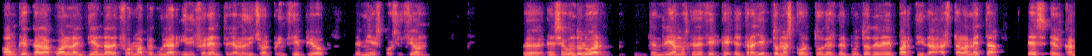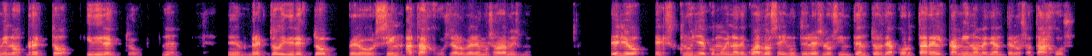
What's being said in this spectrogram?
aunque cada cual la entienda de forma peculiar y diferente, ya lo he dicho al principio de mi exposición. Eh, en segundo lugar, tendríamos que decir que el trayecto más corto desde el punto de partida hasta la meta es el camino recto y directo. ¿eh? Eh, recto y directo, pero sin atajos, ya lo veremos ahora mismo. Ello excluye como inadecuados e inútiles los intentos de acortar el camino mediante los atajos,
